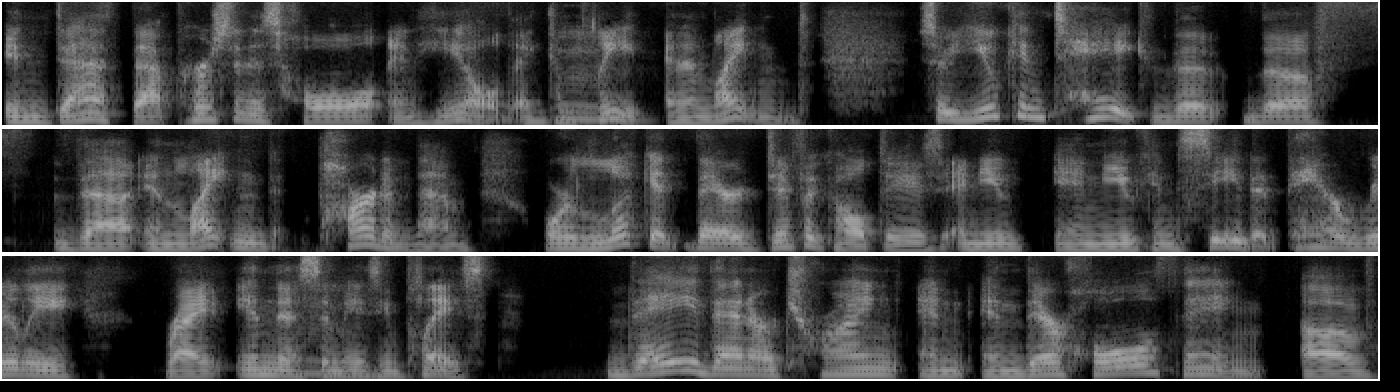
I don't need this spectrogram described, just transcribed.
in death, that person is whole and healed and complete mm. and enlightened. So you can take the the the enlightened part of them or look at their difficulties and you and you can see that they are really right in this mm. amazing place they then are trying and and their whole thing of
